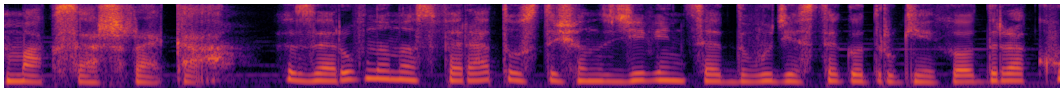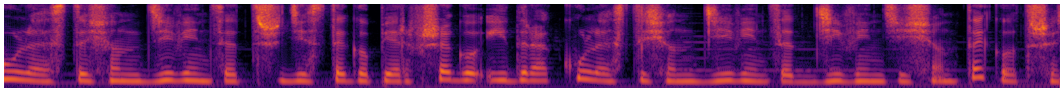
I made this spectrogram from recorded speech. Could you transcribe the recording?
Maxa Schrecka. Zarówno Nosferatu z 1922, Dracula z 1931 i Dracula z 1993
